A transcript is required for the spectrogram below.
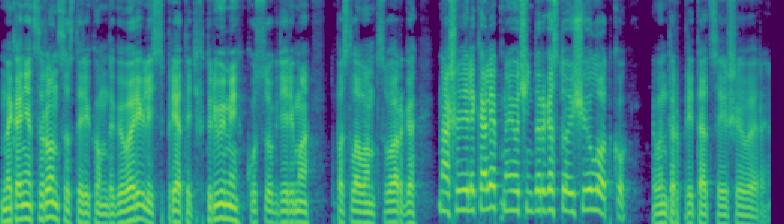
Наконец Рон со стариком договорились спрятать в трюме кусок дерьма, по словам Цварга, нашу великолепную и очень дорогостоящую лодку в интерпретации Шевера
